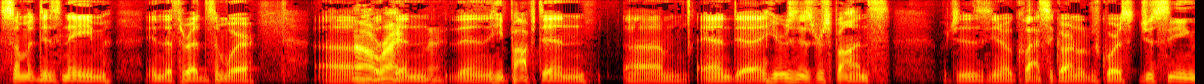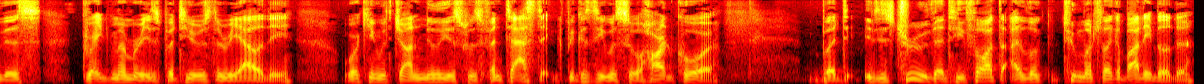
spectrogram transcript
summoned his name in the thread somewhere uh, Oh, right, then right. then he popped in um, and uh, here's his response which is you know classic Arnold of course just seeing this great memories but here's the reality working with John Milius was fantastic because he was so hardcore. But it is true that he thought I looked too much like a bodybuilder.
